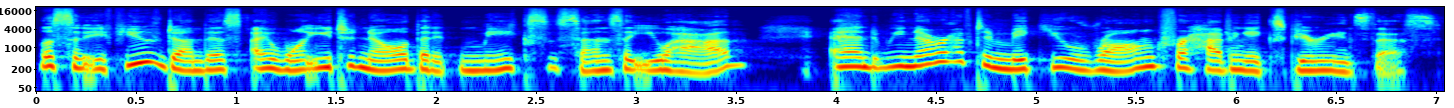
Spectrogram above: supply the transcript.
Listen, if you've done this, I want you to know that it makes sense that you have, and we never have to make you wrong for having experienced this.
